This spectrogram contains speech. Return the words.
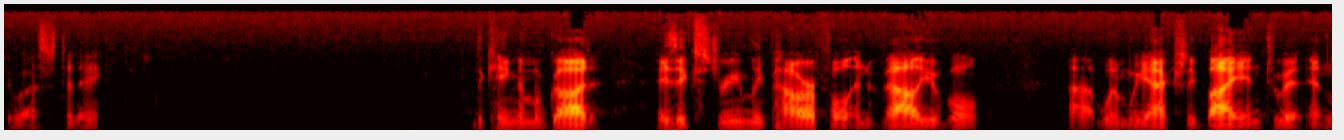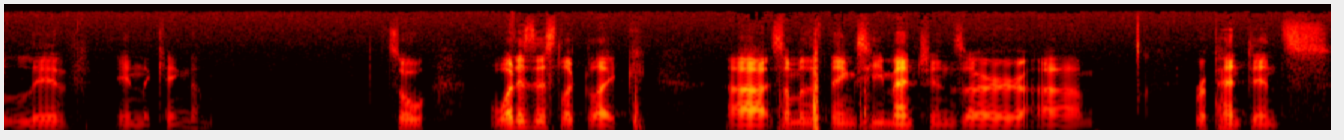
to us today? The kingdom of God is extremely powerful and valuable uh, when we actually buy into it and live in the kingdom. So, what does this look like? Uh, some of the things he mentions are um, repentance,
